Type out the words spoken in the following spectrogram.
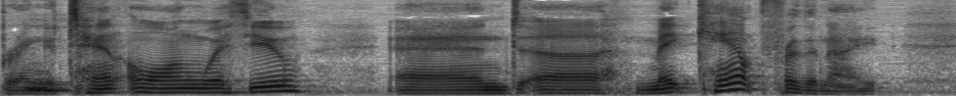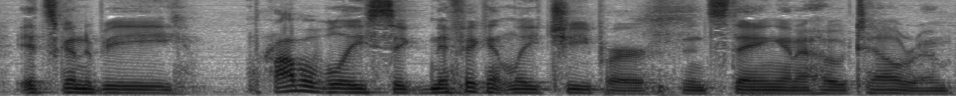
bring a tent along with you and uh, make camp for the night. It's going to be probably significantly cheaper than staying in a hotel room,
